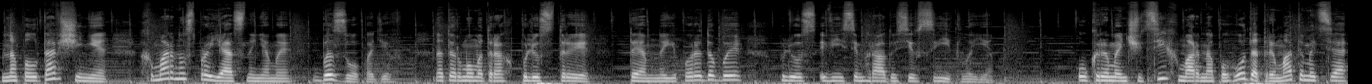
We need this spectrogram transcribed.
На Полтавщині хмарно з проясненнями, без опадів. На термометрах плюс 3 темної пори доби, плюс 8 градусів світлої. У Кременчуці хмарна погода триматиметься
